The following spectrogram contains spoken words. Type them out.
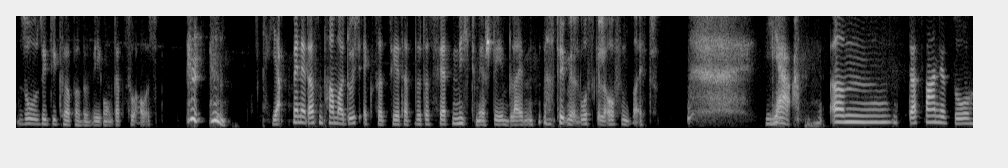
So sieht die Körperbewegung dazu aus. Ja, wenn ihr das 'n paarmal durchexerziert habt, wird das Pferd nicht mehr stehen bleiben, nachdem ihr losgelaufen seid. Ja, ähm, das waren jetzt so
